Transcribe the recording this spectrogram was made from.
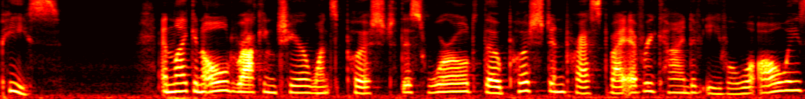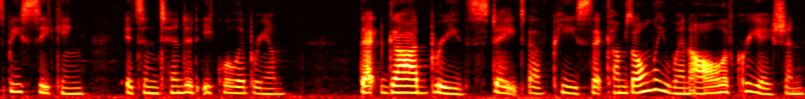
Peace. And like an old rocking chair once pushed, this world, though pushed and pressed by every kind of evil, will always be seeking its intended equilibrium. That God breathed state of peace that comes only when all of creation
